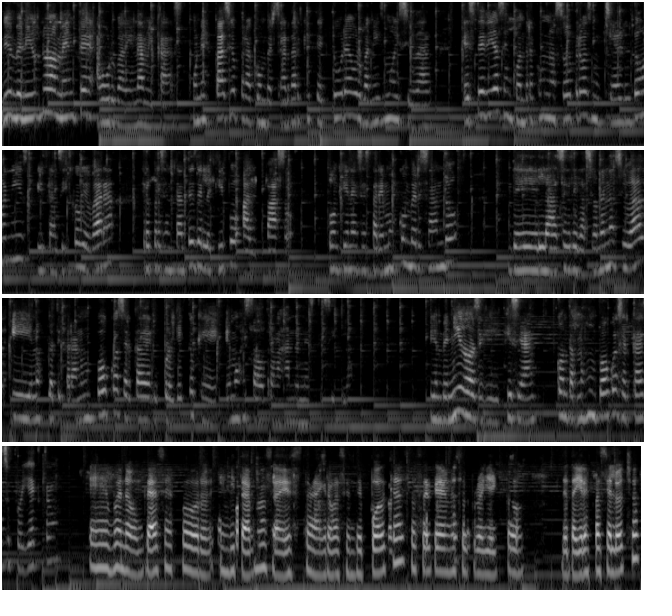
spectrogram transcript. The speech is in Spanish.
Bienvenidos nuevamente a Urbadinámicas, un espacio para conversar de arquitectura, urbanismo y ciudad. Este día se encuentra con nosotros Michelle Donis y Francisco Guevara, representantes del equipo Al Paso, con quienes estaremos conversando de la segregación en la ciudad y nos platicarán un poco acerca del proyecto que hemos estado trabajando en este ciclo. Bienvenidos y quisieran contarnos un poco acerca de su proyecto. Eh, bueno, gracias por invitarnos a esta grabación de podcast acerca de nuestro proyecto de Taller Espacial 8.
